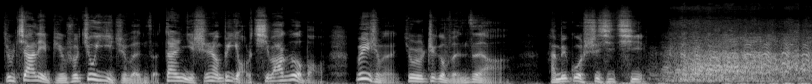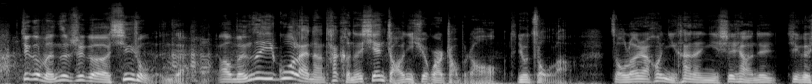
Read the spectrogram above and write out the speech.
就是家里比如说就一只蚊子，但是你身上被咬了七八个包，为什么呢？就是这个蚊子啊还没过试吸期，这个蚊子是个新手蚊子啊。蚊子一过来呢，它可能先找你血管找不着，它就走了。走了，然后你看呢？你身上这这个，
